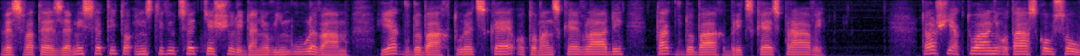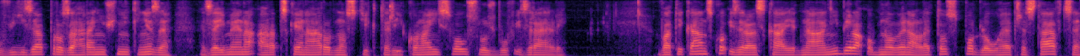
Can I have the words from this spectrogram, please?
ve svaté zemi se tyto instituce těšily daňovým úlevám, jak v dobách turecké otomanské vlády, tak v dobách britské zprávy. Další aktuální otázkou jsou víza pro zahraniční kněze, zejména arabské národnosti, kteří konají svou službu v Izraeli. Vatikánsko-izraelská jednání byla obnovena letos po dlouhé přestávce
